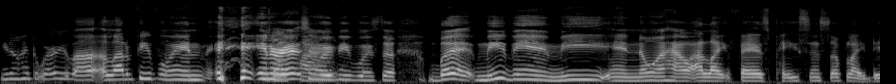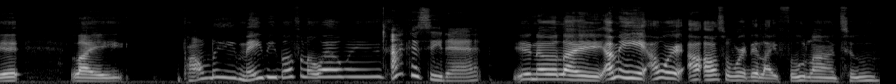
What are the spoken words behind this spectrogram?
you don't have to worry about a lot of people and interaction with people and stuff. But me being me and knowing how I like fast pace and stuff like that, like probably maybe Buffalo Wild Wings. I could see that. You know, like I mean, I work. I also worked at like Food Lion too,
